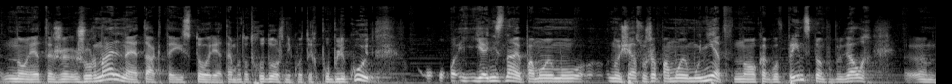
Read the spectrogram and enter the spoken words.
но это же журнальная так-то история, там этот художник вот их публикует, я не знаю, по-моему, ну, сейчас уже, по-моему, нет, но, как бы, в принципе, он публиковал их, э,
